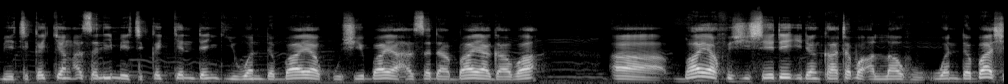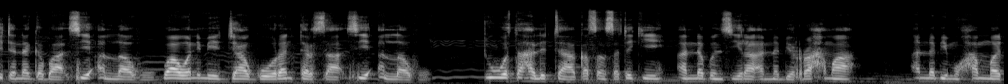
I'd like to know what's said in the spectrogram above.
mai cikakken asali mai cikakken dangi wanda baya kushe baya hasada baya gaba a baya fushi sai dai idan ka taɓa Allahu. Wanda ba shi ta na gaba sai Allahu. Ba wani mai jagorantarsa sai Allahu. Duk wata halitta a ƙasansa take. Annabin tsira annabin rahma annabi Muhammad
